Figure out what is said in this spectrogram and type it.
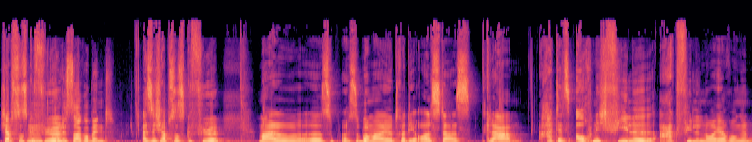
Ich habe so das hm, Gefühl. Gutes Argument. Also ich habe so das Gefühl, Mario, äh, Super Mario 3D All-Stars, klar, hat jetzt auch nicht viele, arg viele Neuerungen.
